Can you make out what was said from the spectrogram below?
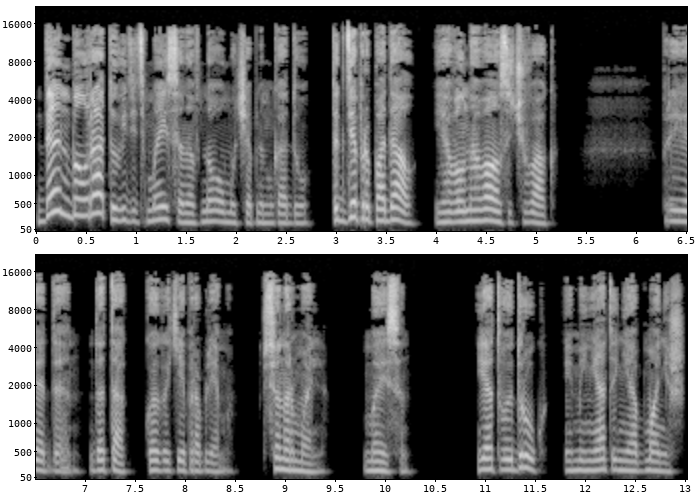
Дэн был рад увидеть Мейсона в новом учебном году. Ты где пропадал? Я волновался, чувак. Привет, Дэн. Да так, кое-какие проблемы. Все нормально. Мейсон, я твой друг, и меня ты не обманешь.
